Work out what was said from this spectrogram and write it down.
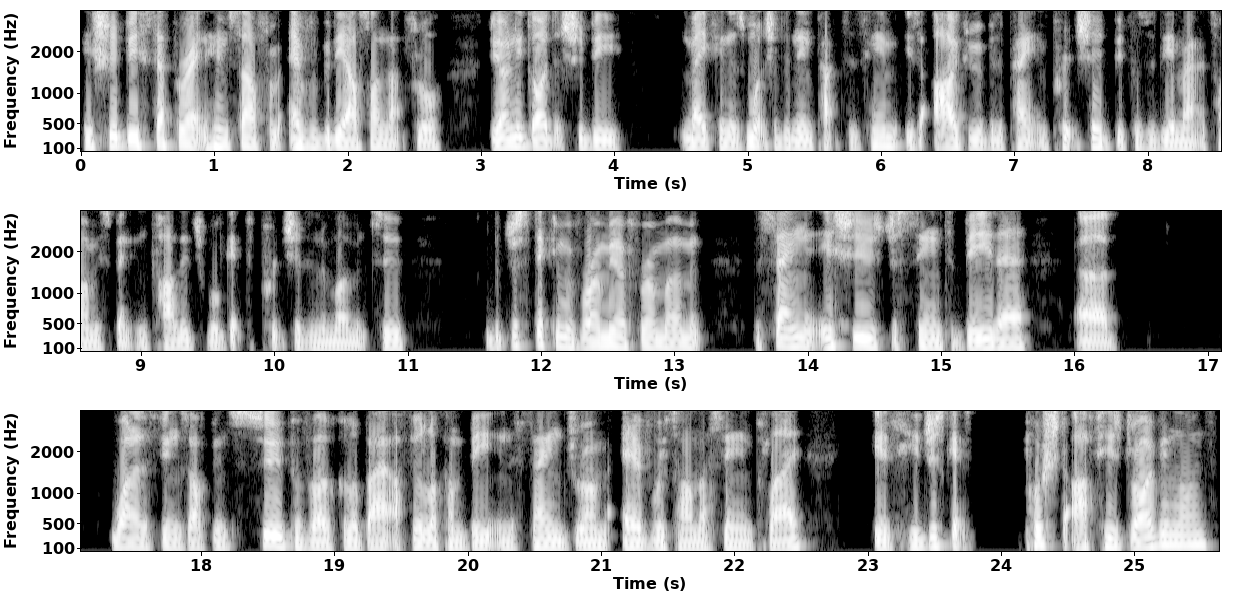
He should be separating himself from everybody else on that floor. The only guy that should be making as much of an impact as him is arguably Payton Pritchard because of the amount of time he spent in college. We'll get to Pritchard in a moment too. But just sticking with Romeo for a moment, the same issues just seem to be there. Uh, one of the things I've been super vocal about, I feel like I'm beating the same drum every time I see him play, is he just gets pushed off his driving lines.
